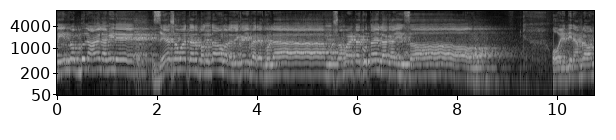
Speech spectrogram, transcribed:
দিন রব্বুল আলমিনে যে সময় তার বন্দা হলো জিগাইবারে গুলাম সময়টা কোথায় লাগাইছ? ও, এদিন আমরা অন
